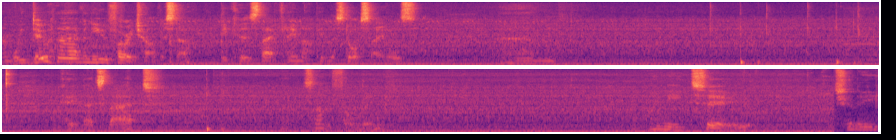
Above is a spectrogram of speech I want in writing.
um, we do have a new forage harvester because that came up in the store sales. Um, okay, that's that. Unfolding. I need to actually.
